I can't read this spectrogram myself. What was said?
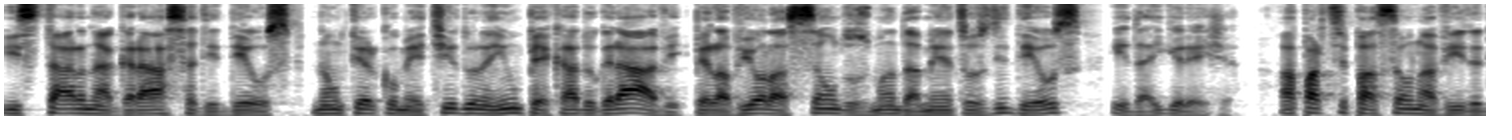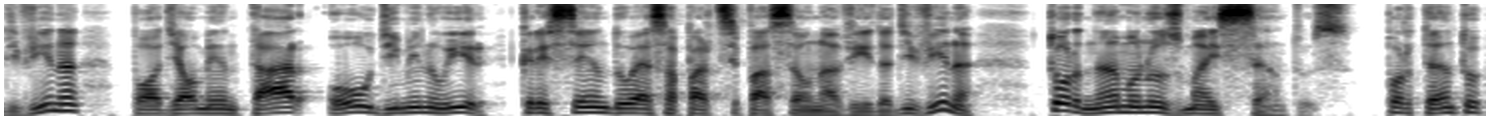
estar na graça de Deus, não ter cometido nenhum pecado grave pela violação dos mandamentos de Deus e da Igreja. A participação na vida divina pode aumentar ou diminuir. Crescendo essa participação na vida divina, tornamos-nos mais santos. Portanto,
